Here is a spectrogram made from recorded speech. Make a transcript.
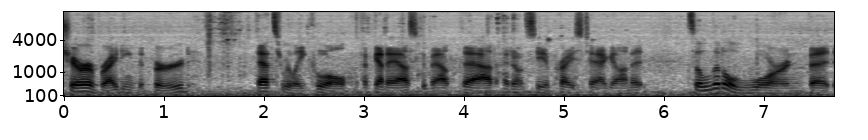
cherub riding the bird. That's really cool. I've got to ask about that. I don't see a price tag on it. It's a little worn, but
